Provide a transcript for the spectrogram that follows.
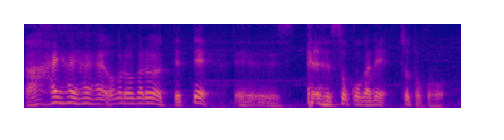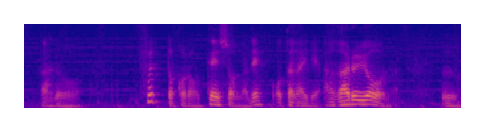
あ、はいはいはいはい、わかるわかるって言って、えー、そこがね、ちょっとこう、あの、ふっとこのテンションがね、お互いに上がるような、うん、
